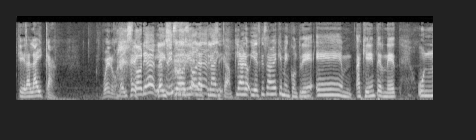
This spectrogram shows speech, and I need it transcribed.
que era laica. Bueno, La historia, la, la historia, la de laica. Claro, y es que sabe que me encontré eh, aquí en internet un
